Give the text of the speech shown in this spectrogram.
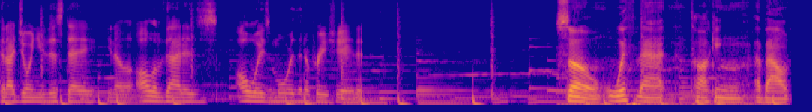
could I join you this day? You know, all of that is always more than appreciated. So, with that, talking about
